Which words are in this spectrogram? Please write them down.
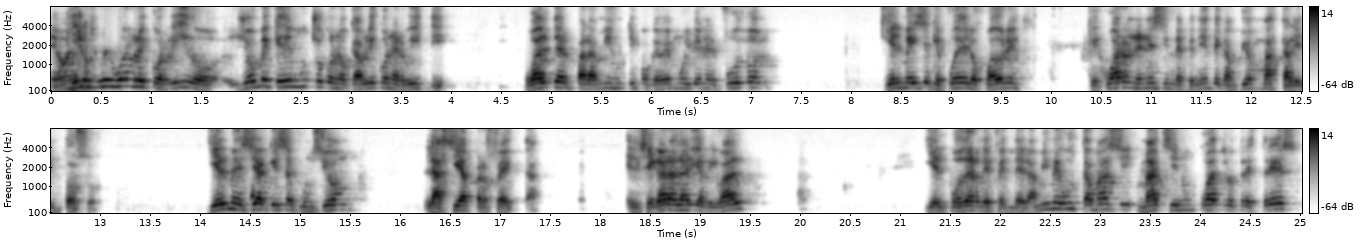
De Tiene 8. muy buen recorrido. Yo me quedé mucho con lo que hablé con Herbiti. Walter para mí es un tipo que ve muy bien el fútbol y él me dice que fue de los jugadores que jugaron en ese Independiente campeón más talentoso. Y él me decía que esa función la hacía perfecta. El llegar al área rival y el poder defender. A mí me gusta Maxi, Maxi en un 4-3-3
